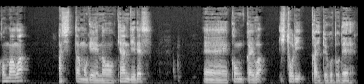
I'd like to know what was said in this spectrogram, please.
こんばんは。明日も芸能キャンディです。えー、今回は一人会ということで、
